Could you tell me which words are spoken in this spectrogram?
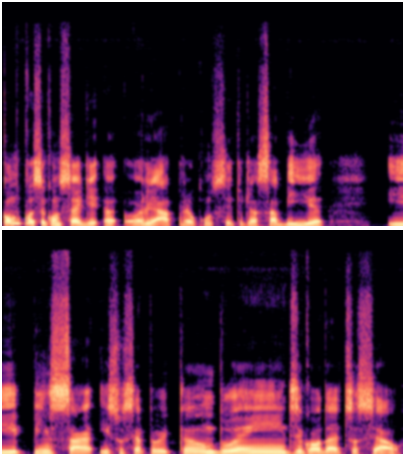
como que você consegue eh, olhar para o conceito de sabia e pensar isso se aplicando em desigualdade social?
